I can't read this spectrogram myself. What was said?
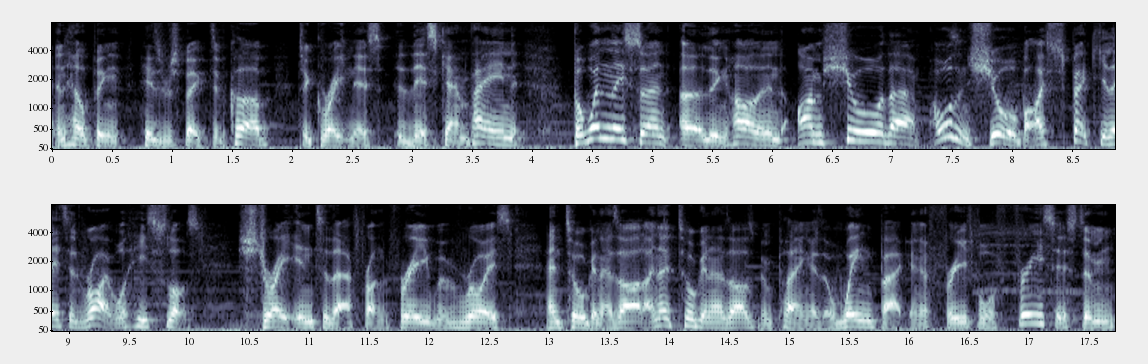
and helping his respective club to greatness this campaign. But when they signed Erling Haaland, I'm sure that, I wasn't sure, but I speculated, right, well, he slots straight into that front three with Reus and Torgan Hazard. I know Torgan Hazard's been playing as a wing back in a 3-4-3 system,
